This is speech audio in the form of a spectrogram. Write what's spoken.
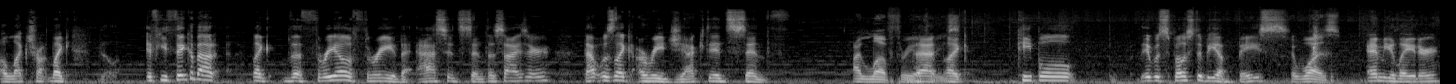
electron like if you think about like the 303 the acid synthesizer that was like a rejected synth I love three that like people it was supposed to be a bass it was. emulator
